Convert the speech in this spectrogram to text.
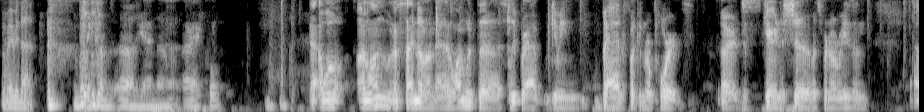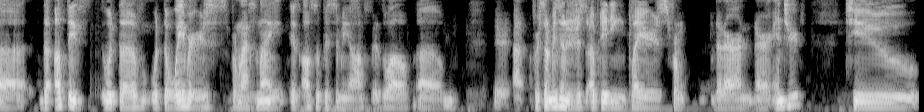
but maybe not. Then it comes. Oh yeah, no. All right, cool. Yeah, well, along a side note on that, along with the sleeper app giving bad fucking reports or just scaring the shit out of us for no reason, uh, the updates with the with the waivers from last night is also pissing me off as well. Um, they're- uh, for some reason, they're just updating players from that are are injured to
